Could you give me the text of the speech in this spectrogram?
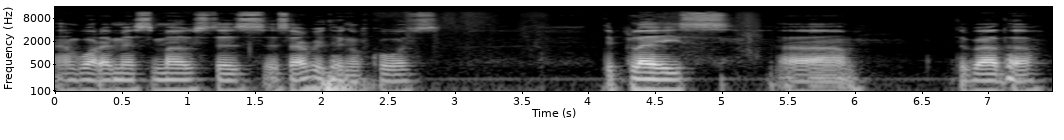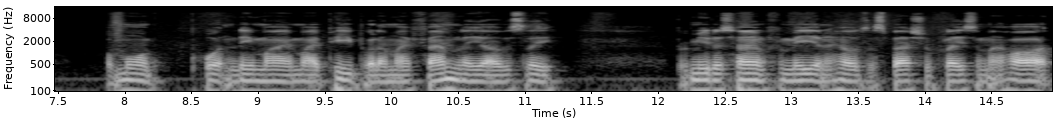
and what I miss most is is everything, of course. The place, um, the weather, but more importantly, my my people and my family. Obviously, Bermuda's home for me, and it holds a special place in my heart.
